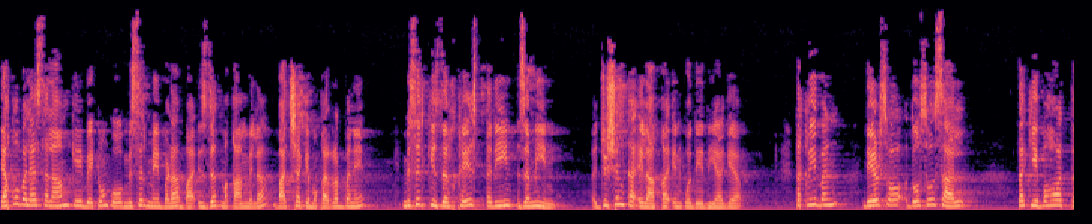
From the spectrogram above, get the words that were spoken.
یعقوب علیہ السلام کے بیٹوں کو مصر میں بڑا باعزت مقام ملا، بادشاہ کے مقرب بنے۔ مصر کی زرخیز ترین زمین جشن کا علاقہ ان کو دے دیا گیا۔ تقریباً ڈیڑھ سو، دو سو سال تک یہ بہت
